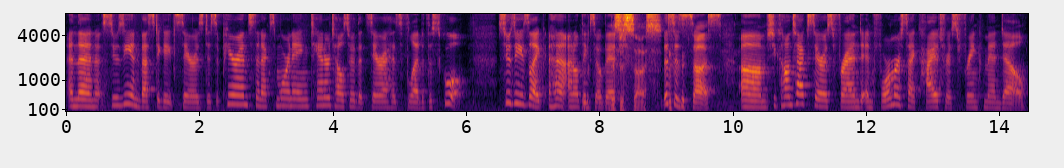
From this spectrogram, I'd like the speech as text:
And then Susie investigates Sarah's disappearance the next morning. Tanner tells her that Sarah has fled the school. Susie's like, "Huh, I don't think so, bitch. This is sus. This is sus. Um, she contacts Sarah's friend and former psychiatrist Frank Mandel.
